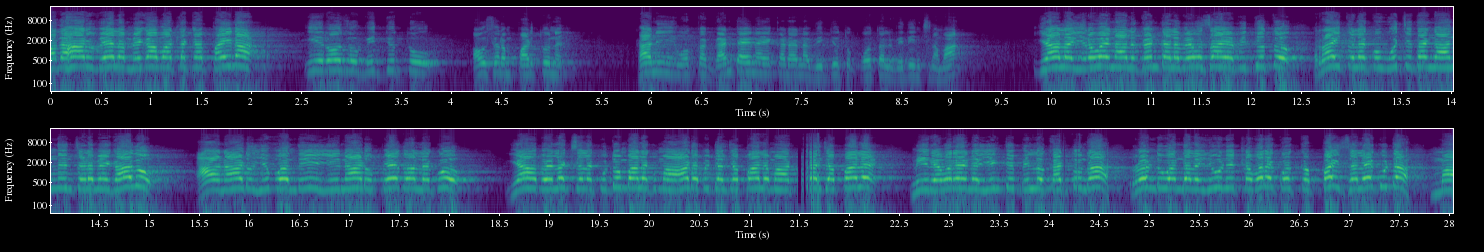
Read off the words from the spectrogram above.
పదహారు వేల మెగావాట్ల పైన ఈరోజు విద్యుత్తు అవసరం పడుతున్నది. కానీ ఒక్క గంట అయినా ఎక్కడైనా విద్యుత్ కోతలు విధించినమా? ఇవాళ ఇరవై నాలుగు గంటల వ్యవసాయ విద్యుత్తు రైతులకు ఉచితంగా అందించడమే కాదు ఆనాడు ఇవ్వండి ఈనాడు పేదోళ్ళకు యాభై లక్షల కుటుంబాలకు మా ఆడబిడ్డలు చెప్పాలి మా అక్కలు చెప్పాలి మీరెవరైనా ఇంటి బిల్లు కడుతుండ్రా రెండు వందల యూనిట్ల వరకు ఒక్క పైస లేకుండా మా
